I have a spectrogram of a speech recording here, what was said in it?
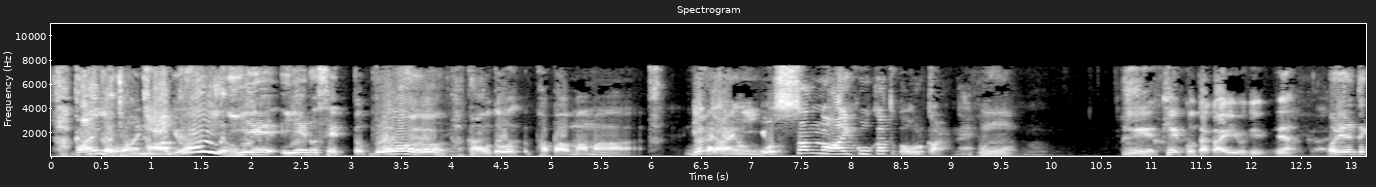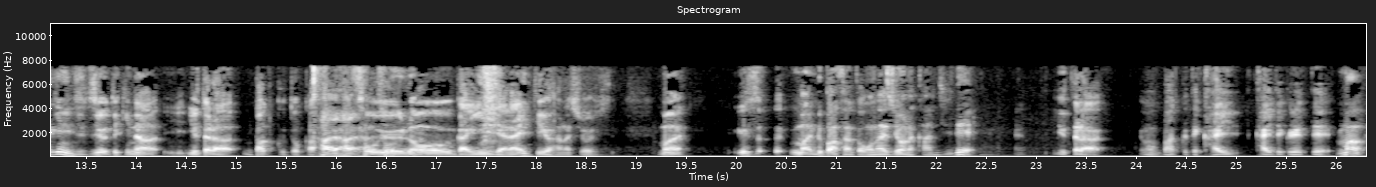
高いよリカちゃん人形高いよ家、家のセットプラス、高いお父、パパ、ママ、リカちゃん人おっ形。さんの愛好家とかおるからね。うん。うんね、結構高いわけ。ね高い俺ら的に実用的な、言ったらバッグとか、はいはいはいそういうのがいいんじゃないっていう話をして。まあ、まあ、ルパンさんと同じような感じで、言ったら、バッグって書い書いてくれて、まあ、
